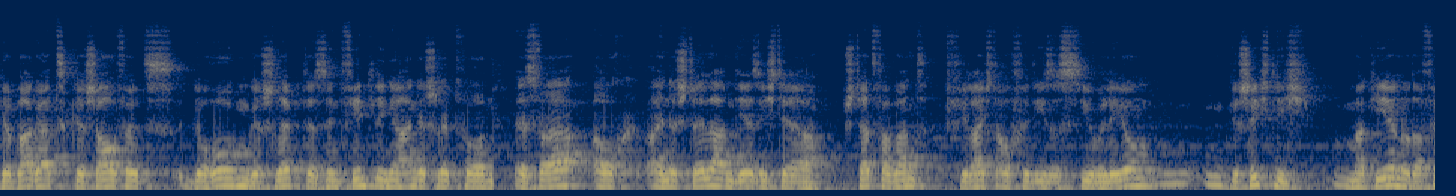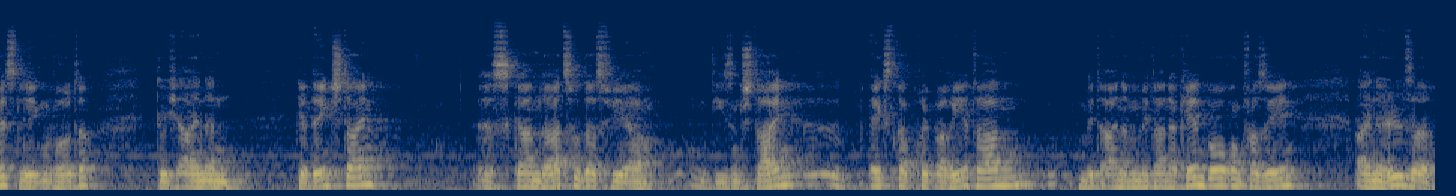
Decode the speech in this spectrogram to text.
gebaggert, geschaufelt, gehoben, geschleppt. Es sind Findlinge angeschleppt worden. Es war auch eine Stelle, an der sich der Stadtverband vielleicht auch für dieses Jubiläum geschichtlich markieren oder festlegen wollte durch einen Gedenkstein. Es kam dazu, dass wir diesen Stein äh, extra präpariert haben, mit, einem, mit einer Kernbohrung versehen, eine Hülse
